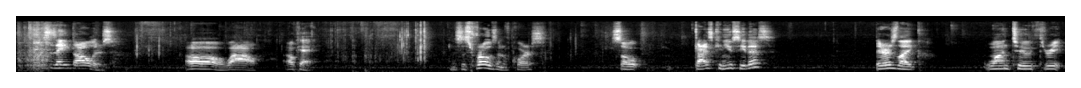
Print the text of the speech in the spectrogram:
This is $8. Oh, wow. Okay. This is frozen, of course. So, Guys, can you see this? There's like one, two, three.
